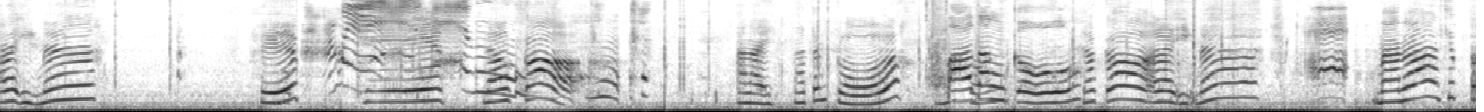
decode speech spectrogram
อะไรอีกนะเคฟเค้กแล้วก็ อะไรปลาตั้งโกปลาตังโกแล้วก็อะไรอีกนะ มาล่าใช่ป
